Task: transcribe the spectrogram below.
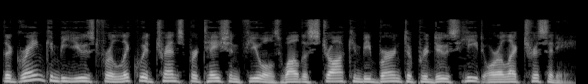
The grain can be used for liquid transportation fuels while the straw can be burned to produce heat or electricity.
